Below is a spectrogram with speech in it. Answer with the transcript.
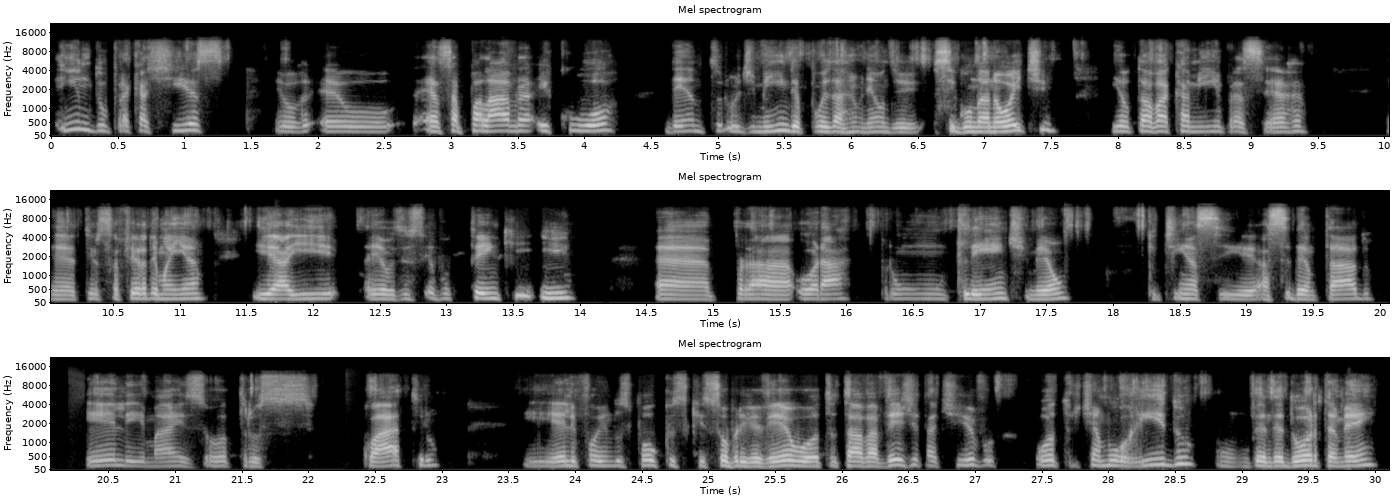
indo para Caxias, eu, eu, essa palavra ecoou dentro de mim depois da reunião de segunda noite, e eu estava a caminho para a Serra, é, terça-feira de manhã, e aí eu disse, eu vou ter que ir é, para orar para um cliente meu que tinha se acidentado, ele e mais outros quatro, e ele foi um dos poucos que sobreviveu, o outro estava vegetativo, outro tinha morrido, um vendedor também,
